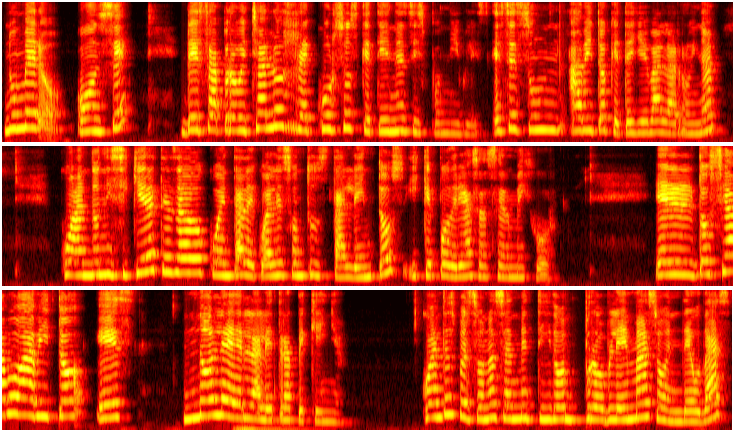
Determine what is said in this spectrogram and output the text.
Número 11. Desaprovechar los recursos que tienes disponibles. Ese es un hábito que te lleva a la ruina cuando ni siquiera te has dado cuenta de cuáles son tus talentos y qué podrías hacer mejor. El doceavo hábito es no leer la letra pequeña. ¿Cuántas personas se han metido en problemas o en deudas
